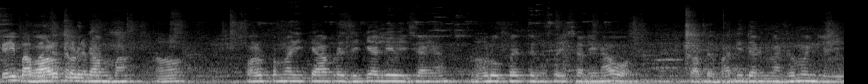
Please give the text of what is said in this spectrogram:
કઈ બાબા ગામમાં. હા. પણ તમારી કે આપણે જગ્યા લેવી છે અહીંયા? રોડ ઉપર તમે પૈસા લઈને આવો. તો આપણે ભાગીદારીમાં જમીન લઈએ.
